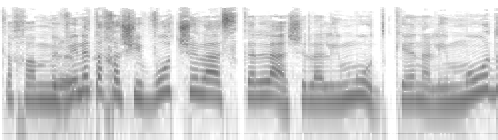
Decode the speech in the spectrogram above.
ככה כן. מבין את החשיבות של ההשכלה, של הלימוד, כן? הלימוד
